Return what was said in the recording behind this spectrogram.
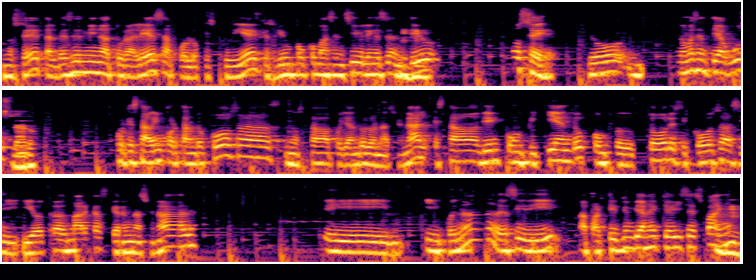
no sé, tal vez es mi naturaleza por lo que estudié, que soy un poco más sensible en ese sentido. No sé, yo no me sentía a gusto. Claro. Porque estaba importando cosas, no estaba apoyando lo nacional, estaba bien compitiendo con productores y cosas y, otras marcas que eran nacionales. Y, y, pues nada, decidí a partir de un viaje que hice a España,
